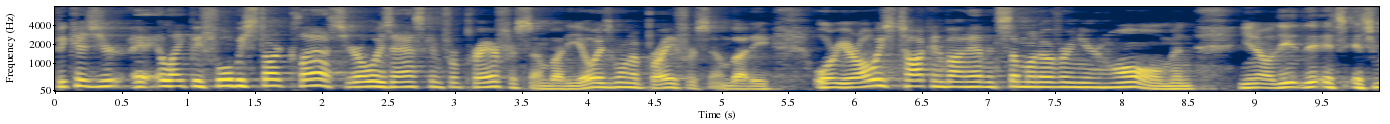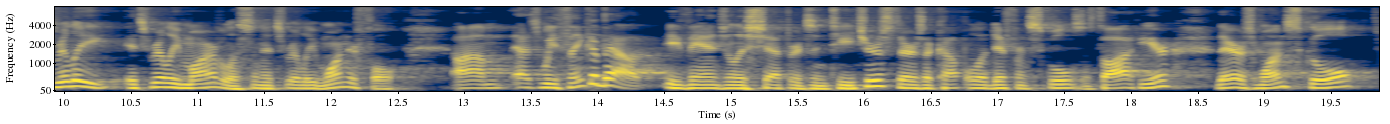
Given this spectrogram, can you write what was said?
because you're eh, like before we start class, you're always asking for prayer for somebody. You always want to pray for somebody or you're always talking about having someone over in your home. And, you know, the, the, it's, it's really, it's really marvelous and it's really wonderful. Um, as we think about evangelists, shepherds, and teachers, there's a couple of different schools of thought here. There's one school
